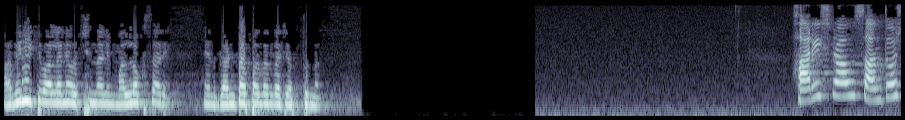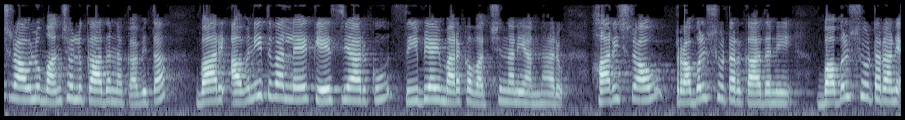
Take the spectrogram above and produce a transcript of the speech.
అవినీతి వల్లనే వచ్చిందని మళ్ళొకసారి నేను గంటాపదంగా చెప్తున్నాను హరీష్ రావు సంతోష్ రావులు మంచోళ్ళు కాదన్న కవిత వారి అవినీతి వల్లే కేసీఆర్కు సిబిఐ మరక వచ్చిందని అన్నారు. హరీష్ రావు ట్రబుల్ షూటర్ కాదని బబుల్ షూటర్ అని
